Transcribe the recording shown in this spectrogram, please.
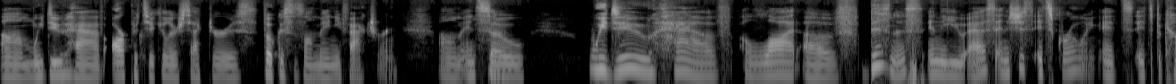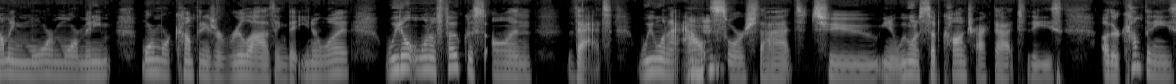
Um, we do have our particular sector is focuses on manufacturing. Um, and so we do have a lot of business in the US and it's just it's growing. It's it's becoming more and more many more and more companies are realizing that you know what? We don't want to focus on that. We want to mm-hmm. outsource that to, you know, we want to subcontract that to these other companies,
